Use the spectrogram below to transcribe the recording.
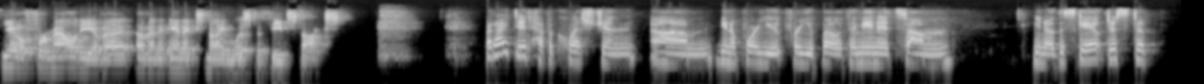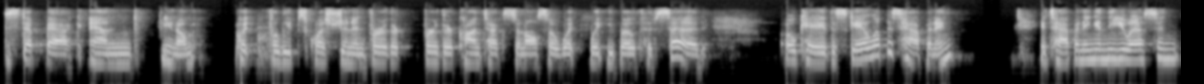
you know, formality of, a, of an Annex 9 list of feedstocks. But I did have a question, um, you know, for you for you both. I mean, it's um, you know, the scale. Just to, to step back and you know put Philippe's question in further further context and also what what you both have said. Okay, the scale up is happening. It's happening in the U.S. and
